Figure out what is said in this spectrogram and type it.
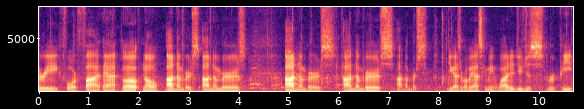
three, four, five. Yeah. Oh, no. Odd numbers. Odd numbers. Odd numbers. Odd numbers. Odd numbers. You guys are probably asking me, why did you just repeat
